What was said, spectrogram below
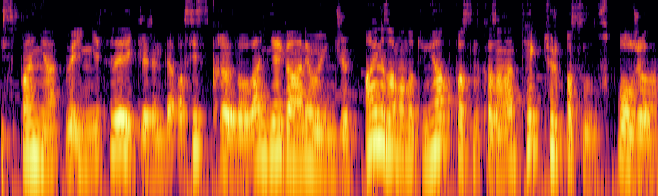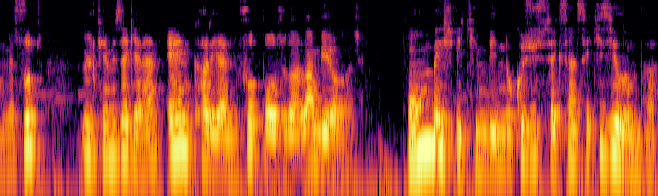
İspanya ve İngiltere liglerinde asist kralı olan yegane oyuncu. Aynı zamanda Dünya Kupası'nı kazanan tek Türk asıllı futbolcu olan Mesut, ülkemize gelen en kariyerli futbolculardan biri olacak. 15 Ekim 1988 yılında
